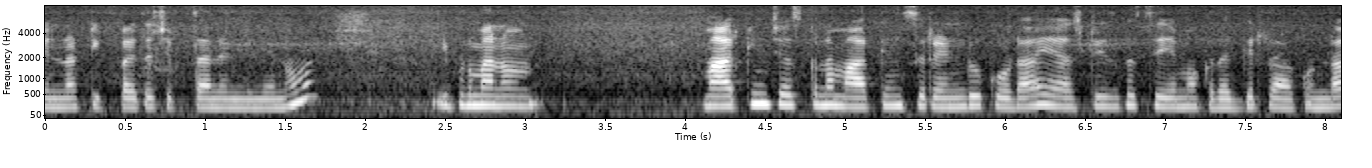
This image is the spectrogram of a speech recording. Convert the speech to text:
చిన్న టిప్ అయితే చెప్తానండి నేను. ఇప్పుడు మనం మార్కింగ్ చేసుకున్న మార్కింగ్స్ రెండు కూడా యాజ్టీజ్గా సేమ్ ఒక దగ్గర రాకుండా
